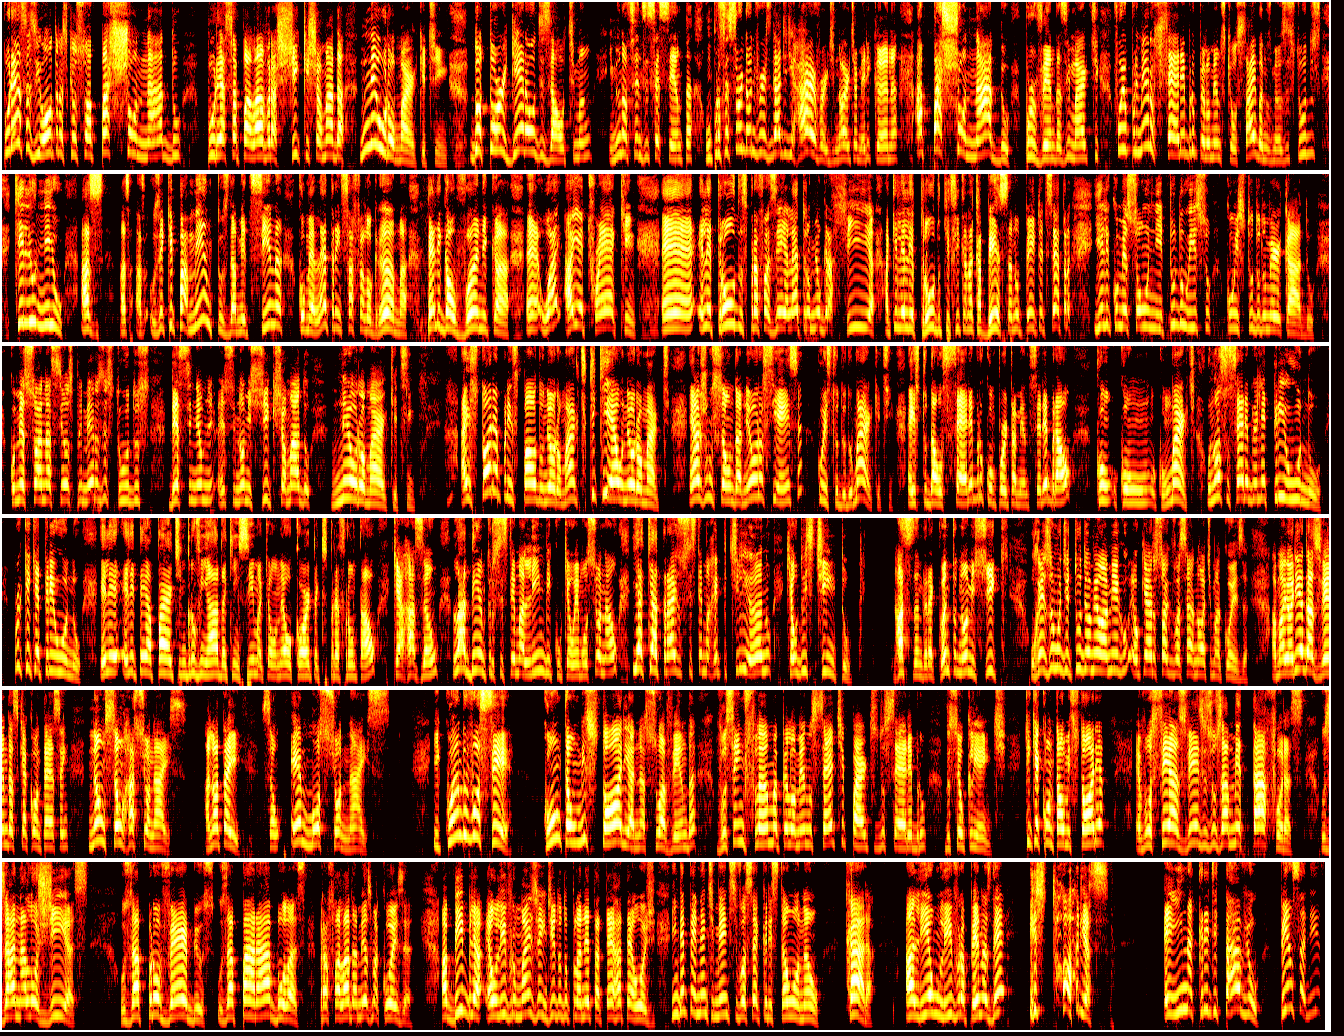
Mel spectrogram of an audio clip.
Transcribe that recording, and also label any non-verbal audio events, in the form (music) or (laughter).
Por essas e outras que eu sou apaixonado por essa palavra chique chamada neuromarketing. Dr. Gerald Zaltman, em 1960, um professor da Universidade de Harvard, norte-americana, apaixonado por vendas e marketing, foi o primeiro cérebro, pelo menos que eu saiba nos meus estudos, que ele uniu as as, as, os equipamentos da medicina, como eletroencefalograma, pele galvânica, é, eye tracking, é, eletrodos para fazer eletromiografia, aquele eletrodo que fica na cabeça, no peito, etc. E ele começou a unir tudo isso com o estudo do mercado. Começou a nascer os primeiros estudos desse esse nome chique chamado neuromarketing. A história principal do neuromarketing, o que, que é o neuromarketing? É a junção da neurociência com o estudo do marketing. É estudar o cérebro, comportamento cerebral, com, com, com o marketing. O nosso cérebro ele é triuno. Por que, que é triuno? Ele, ele tem a parte engruvinhada aqui em cima, que é o neocórtex pré-frontal, que é a razão. Lá dentro o sistema límbico, que é o emocional. E aqui atrás o sistema reptiliano, que é o do instinto. Nossa, André, quanto nome chique! O resumo de tudo, meu amigo, eu quero só que você anote uma coisa. A maioria das vendas que acontecem não são racionais. Anota aí, são emocionais. E quando você conta uma história na sua venda, você inflama pelo menos sete partes do cérebro do seu cliente. O que é contar uma história? É você, às vezes, usar metáforas, usar analogias, usar provérbios, usar parábolas para falar da mesma coisa. A Bíblia é o livro mais vendido do planeta Terra até hoje, independentemente se você é cristão ou não. Cara, ali é um livro apenas de (laughs) histórias. É inacreditável. Pensa nisso.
